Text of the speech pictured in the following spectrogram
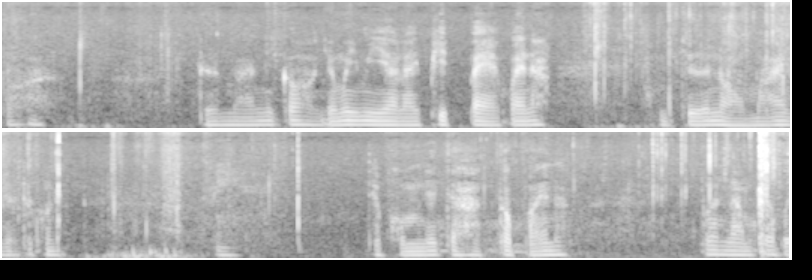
ก็เดิ นมานี่ก็ยังไม่มีอะไรผิดแปลกไปนะ ผมเจอหน่อไม้เลยทุกคน นี่ เดี๋ยวผมเนี่ยจะหักกลับไปนะ เพื่อนำกลับไป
